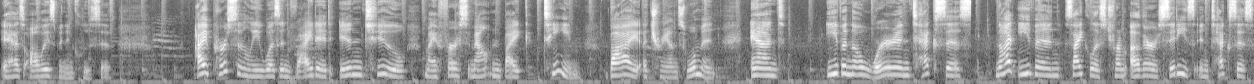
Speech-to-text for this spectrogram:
It has always been inclusive. I personally was invited into my first mountain bike team by a trans woman. And even though we're in Texas, not even cyclists from other cities in Texas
